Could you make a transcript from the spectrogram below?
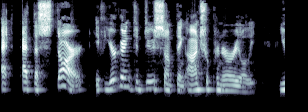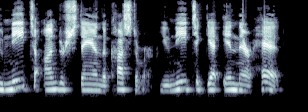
at, at the start, if you're going to do something entrepreneurially, you need to understand the customer. You need to get in their head.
